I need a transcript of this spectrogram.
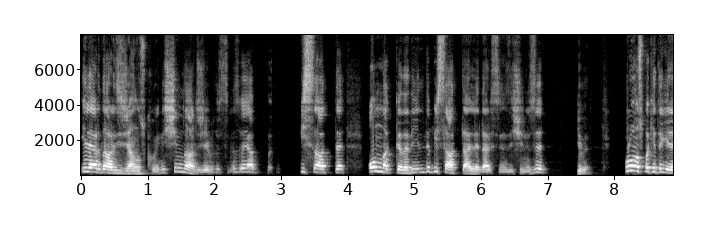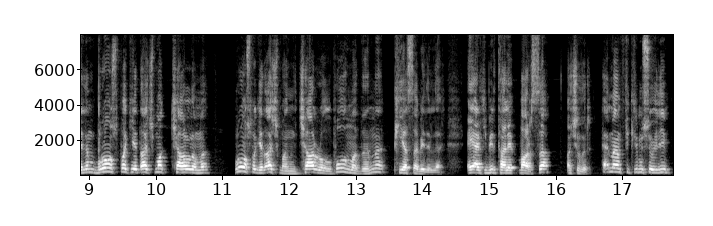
İleride harcayacağınız coin'i şimdi harcayabilirsiniz veya bir saatte 10 dakikada değil de bir saatte halledersiniz işinizi gibi. Bronz pakete gelelim. Bronz paket açmak karlı mı? Bronz paket açmanın karlı olup olmadığını piyasa belirler. Eğer ki bir talep varsa açılır. Hemen fikrimi söyleyeyim.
